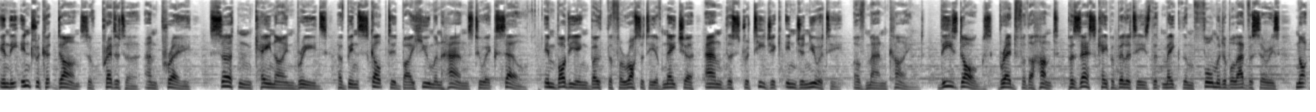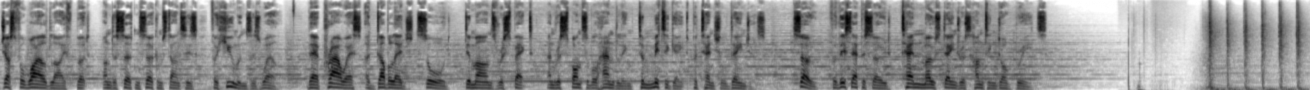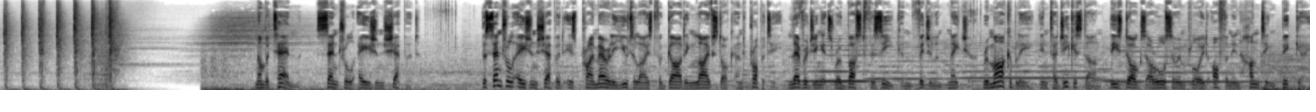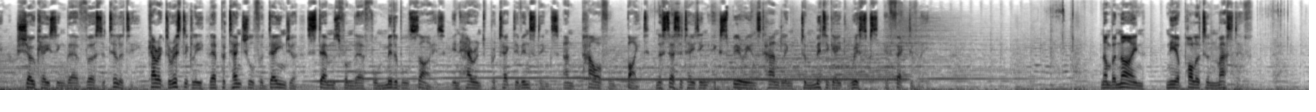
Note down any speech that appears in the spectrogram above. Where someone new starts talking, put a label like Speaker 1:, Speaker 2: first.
Speaker 1: In the intricate dance of predator and prey, certain canine breeds have been sculpted by human hands to excel, embodying both the ferocity of nature and the strategic ingenuity of mankind. These dogs, bred for the hunt, possess capabilities that make them formidable adversaries not just for wildlife but, under certain circumstances, for humans as well. Their prowess, a double-edged sword, demands respect and responsible handling to mitigate potential dangers. So, for this episode, 10 most dangerous hunting dog breeds. Number 10. Central Asian Shepherd. The Central Asian Shepherd is primarily utilized for guarding livestock and property, leveraging its robust physique and vigilant nature. Remarkably, in Tajikistan, these dogs are also employed often in hunting big game, showcasing their versatility. Characteristically, their potential for danger stems from their formidable size, inherent protective instincts, and powerful bite, necessitating experienced handling to mitigate risks effectively. Number 9. Neapolitan Mastiff.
